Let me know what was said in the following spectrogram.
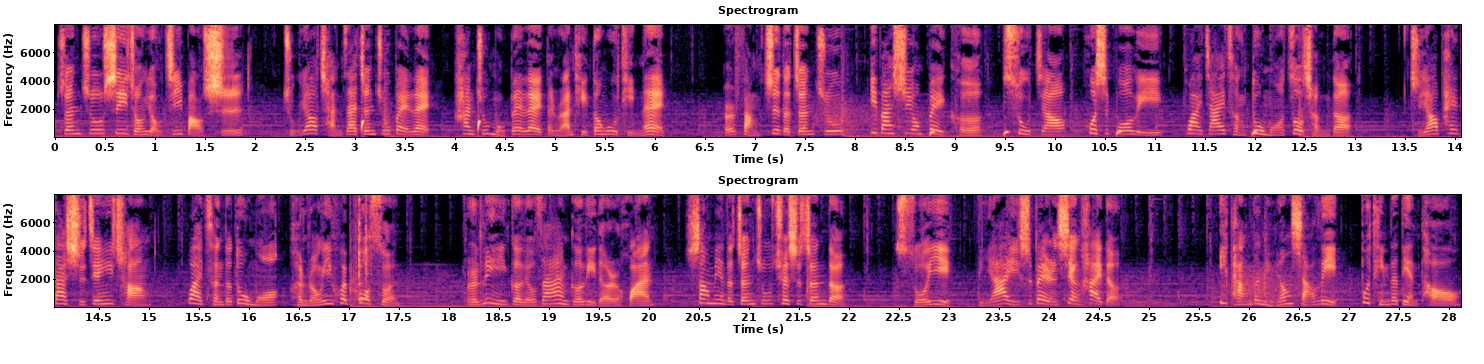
珍珠是一种有机宝石，主要产在珍珠贝类和珠母贝类等软体动物体内，而仿制的珍珠一般是用贝壳、塑胶或是玻璃，外加一层镀膜做成的。只要佩戴时间一长，外层的镀膜很容易会破损。而另一个留在暗格里的耳环，上面的珍珠却是真的，所以李阿姨是被人陷害的。一旁的女佣小李不停的点头：“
